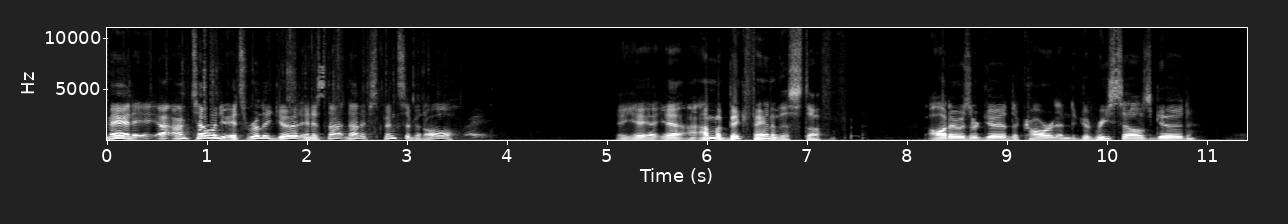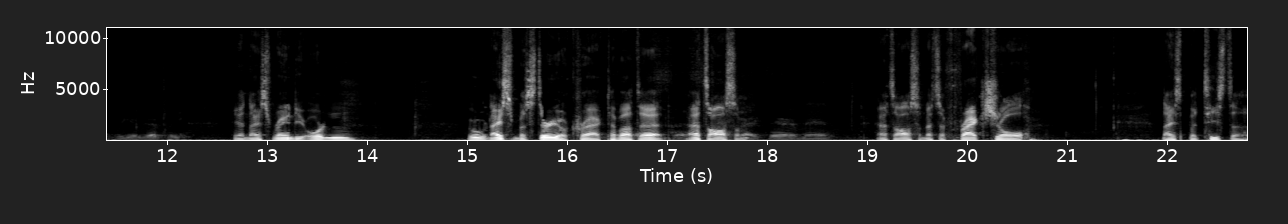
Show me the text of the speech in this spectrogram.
Man, I- I- I'm telling you, it's really good, and it's not not expensive at all. Right. Yeah, yeah, I'm a big fan of this stuff. Autos are good. The card and the good resale is good. Yeah, nice Randy Orton. Ooh, nice Mysterio cracked. How about that? That's awesome. That's awesome. That's a fractional. Nice Batista.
